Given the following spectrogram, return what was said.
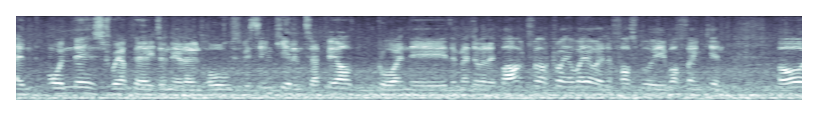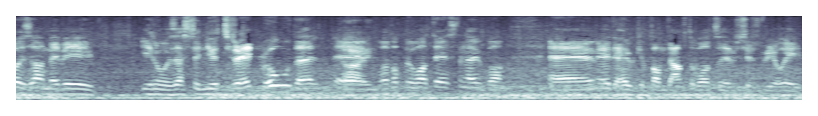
And on the square pegs in the round holes, we've seen Kieran Trippier go in the, the middle of the park for quite a while. And at first we were thinking, oh, is that maybe, you know, is this the new Trent rule that um, Liverpool are testing out? But um, Eddie Howe confirmed afterwards that it was just really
